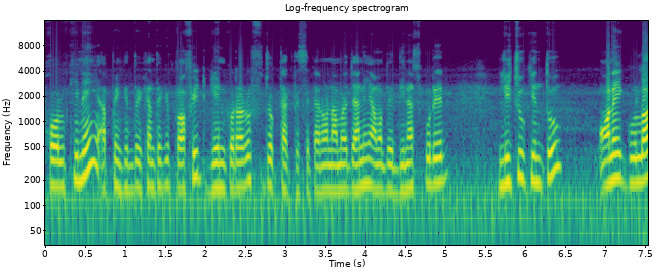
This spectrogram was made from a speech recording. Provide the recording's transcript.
ফল কিনেই আপনি কিন্তু এখান থেকে প্রফিট গেইন করারও সুযোগ থাকতেছে। কারণ আমরা জানি আমাদের দিনাজপুরের লিচু কিন্তু অনেকগুলা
